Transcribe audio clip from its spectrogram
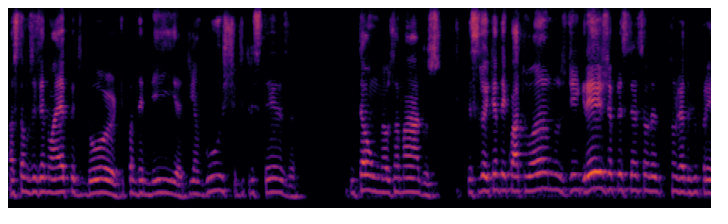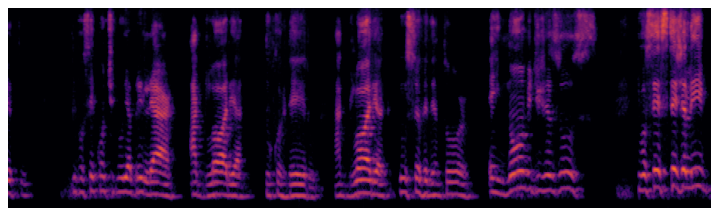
Nós estamos vivendo uma época de dor, de pandemia, de angústia, de tristeza. Então, meus amados, esses 84 anos de igreja presbiteriana São José do Rio Preto, que você continue a brilhar a glória do Cordeiro, a glória do seu Redentor, em nome de Jesus. Que você seja ali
